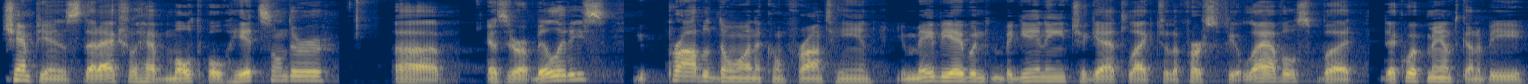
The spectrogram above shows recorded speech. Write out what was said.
champions that actually have multiple hits on their uh, as their abilities, you probably don't want to confront him. You may be able in the beginning to get like to the first few levels, but the equipment gonna be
